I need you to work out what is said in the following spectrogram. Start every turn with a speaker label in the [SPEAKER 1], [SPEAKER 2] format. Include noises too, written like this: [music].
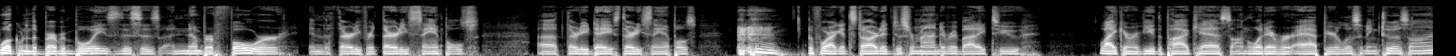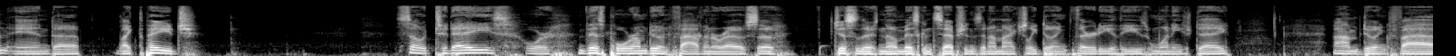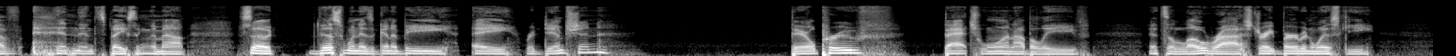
[SPEAKER 1] Welcome to the Bourbon Boys. This is a number four in the 30 for 30 samples, uh, 30 days, 30 samples. [clears throat] Before I get started, just remind everybody to like and review the podcast on whatever app you're listening to us on and uh, like the page. So today's or this pour, I'm doing five in a row. So just so there's no misconceptions that I'm actually doing 30 of these, one each day. I'm doing five [laughs] and then spacing them out. So this one is going to be a redemption barrel proof batch one, I believe. It's a low rye straight bourbon whiskey,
